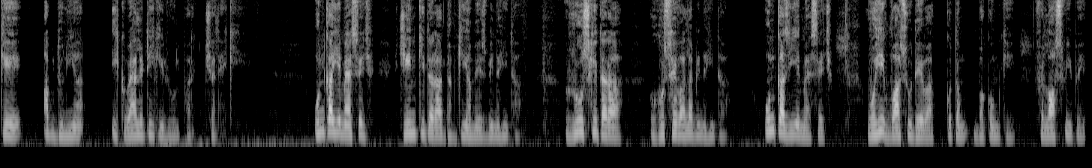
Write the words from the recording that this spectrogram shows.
कि अब दुनिया इक्वालिटी की रूल पर चलेगी। उनका ये मैसेज चीन की तरह धमकी अमेज भी नहीं था। रूस की तरह गुस्से वाला भी नहीं था। उनका ये मैसेज वही वासुदेवा कुतम बकुम की फ़िलासफ़ी पे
